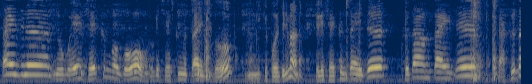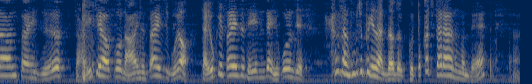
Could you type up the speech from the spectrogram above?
사이즈는 요거에 제일 큰 거고 이게 제일 큰 사이즈고 음, 이렇게 보여드리면 이게 제일 큰 사이즈 그 다음 사이즈 자그 다음 사이즈 자 이렇게 해갖고 나와 있는 사이즈고요. 자 이렇게 사이즈 되어 있는데 이거는 이제 항상 홈쇼핑에 나도 그 똑같이 따라하는 건데 어,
